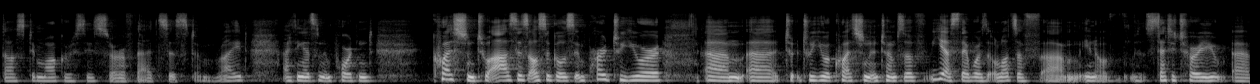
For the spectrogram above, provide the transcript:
does democracy serve that system, right? I think that's an important question to ask. This also goes in part to your um, uh, to, to, your question in terms of yes, there was lots of um, you know statutory uh,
